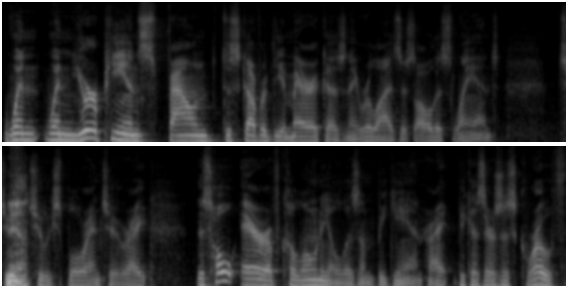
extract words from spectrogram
when when Europeans found discovered the Americas and they realized there's all this land to yeah. to explore into, right? This whole era of colonialism began, right? Because there's this growth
